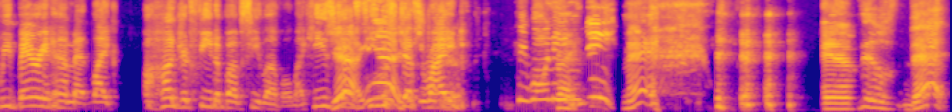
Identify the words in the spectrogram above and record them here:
we buried him at like a hundred feet above sea level. Like he's Yeah, just he yeah, was just yeah. right. he won't even Right. eat, man. And if it was that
